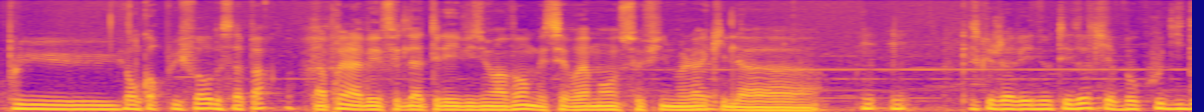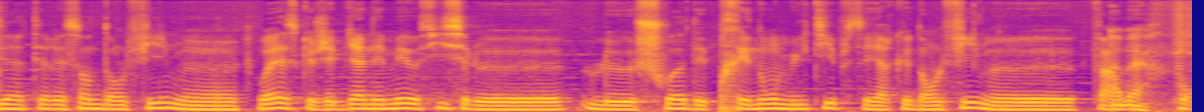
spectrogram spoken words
plus encore plus fort de sa part. quoi. Après, elle avait fait de la télévision avant, mais c'est vraiment ce film-là Ouais. qui l'a. Mm, mm. Qu'est-ce que j'avais noté d'autre? Il y a beaucoup d'idées intéressantes dans le film. Euh, ouais, ce que j'ai bien aimé aussi, c'est le, le choix des prénoms multiples. C'est-à-dire que dans le film, euh, enfin, Ah bah. pour,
